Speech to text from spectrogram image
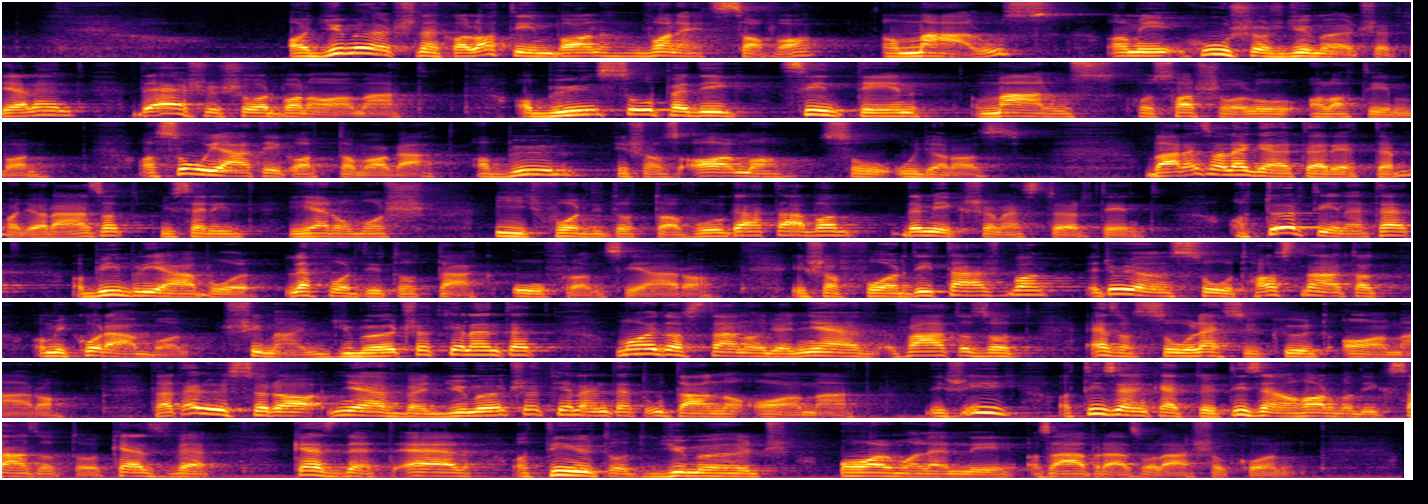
A gyümölcsnek a latinban van egy szava, a malus, ami húsos gyümölcsöt jelent, de elsősorban almát. A bűnszó pedig szintén a malushoz hasonló a latinban. A szójáték adta magát. A bűn és az alma szó ugyanaz. Bár ez a legelterjedtebb magyarázat, miszerint Jeromos így fordította a vulgátában, de mégsem ez történt. A történetet a Bibliából lefordították ófranciára, és a fordításban egy olyan szót használtak, ami korábban simán gyümölcsöt jelentett, majd aztán, hogy a nyelv változott, ez a szó leszűkült almára. Tehát először a nyelvben gyümölcsöt jelentett, utána almát. És így a 12-13. századtól kezdve kezdett el a tiltott gyümölcs alma lenni az ábrázolásokon.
